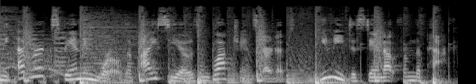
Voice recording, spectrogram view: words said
In the ever expanding world of ICOs and blockchain startups, you need to stand out from the pack.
